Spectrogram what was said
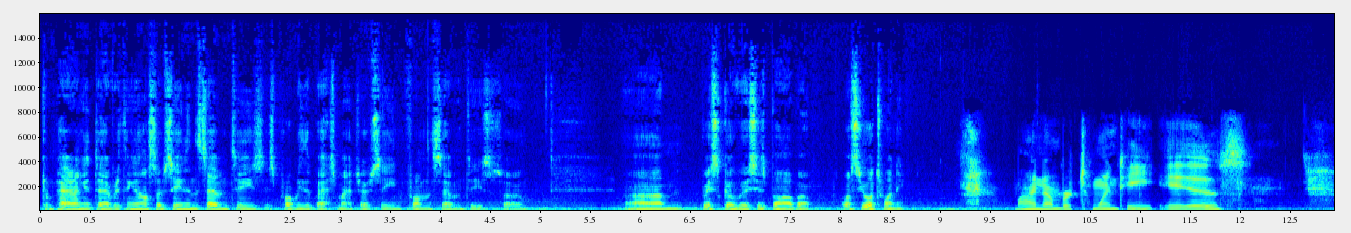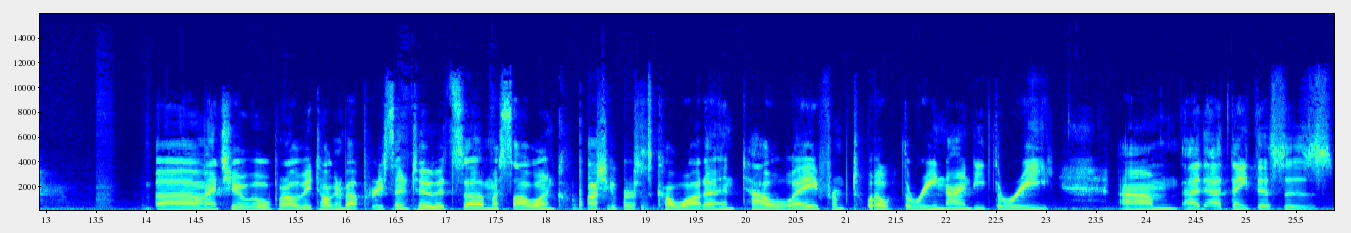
comparing it to everything else I've seen in the seventies, it's probably the best match I've seen from the seventies. So um, Brisco versus Baba. What's your twenty? My number 20 is uh, match you we'll probably be talking about pretty soon too. It's uh, Misawa and Kobashi versus Kawada and Taue from 12-3-93. Um, I, I think this is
